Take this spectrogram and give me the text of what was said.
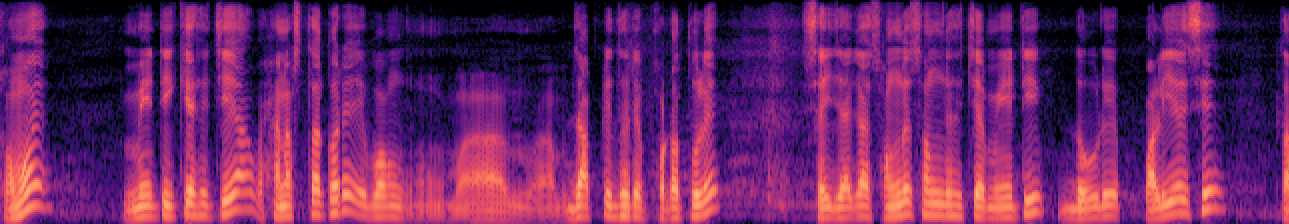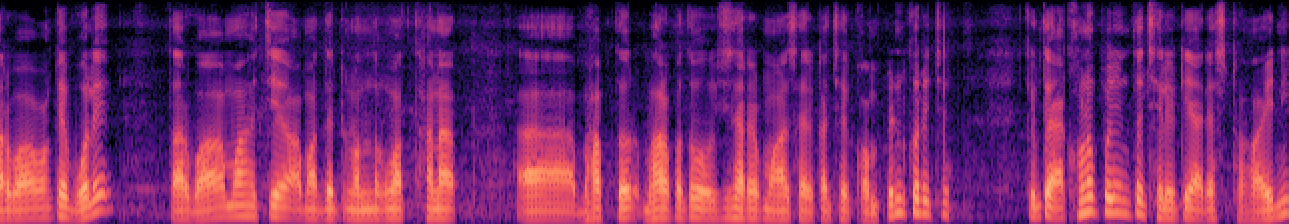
সময় মেয়েটিকে হচ্ছে হেনস্থা করে এবং জাপটি ধরে ফটো তুলে সেই জায়গায় সঙ্গে সঙ্গে হচ্ছে মেয়েটি দৌড়ে পালিয়ে এসে তার বাবা মাকে বলে তার বাবা মা হচ্ছে আমাদের নন্দকুমার থানার আহ, ভারপ্রাপ্ত অফিসারের মহাশয়ের কাছে কমপ্লেন করেছেন কিন্তু এখনও পর্যন্ত ছেলেটি অ্যারেস্ট হয়নি।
